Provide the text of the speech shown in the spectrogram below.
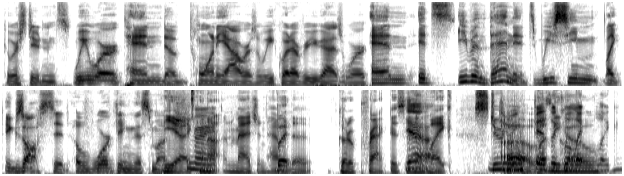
'cause We're students. We work 10 to 20 hours a week, whatever you guys work. And it's, even then, it's, we seem like exhausted of working this much. Yeah, I Right. cannot imagine having But- to go to practice and Yeah. then like Student, Oh, let me Physical, go like, like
